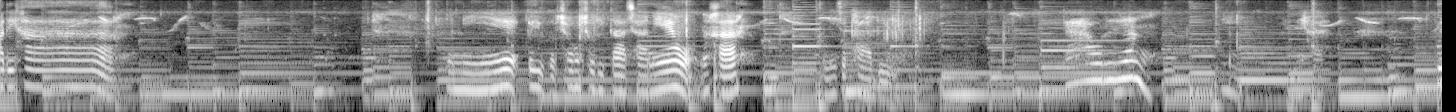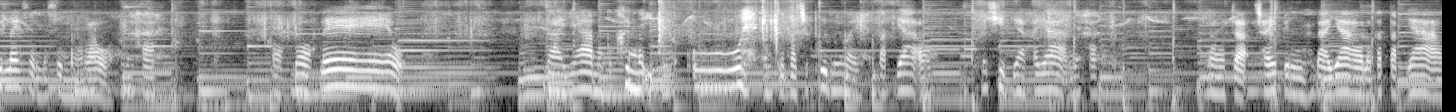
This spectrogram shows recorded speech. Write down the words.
วัสดีค่ะ วันนี้ก็อยู่กับช่องโชติกาชาแนลนะคะ วันนี้จะพาดูดาวเรื่องนี่เห็นไหมคะพืชไร่ส่วนผสมของเรานะคะออกดอกแล้วดายหญ้ามันก็ขึ้นมาอีกแล้วโอ้ยมันเกิดบัชพืชไม่ไหวตัดหญ้าเอาไม่ฉีดยาฆ่าหญ้านะคะ เราจะใช้เป็นดายหญ้าเอาแล้วก็ตัดหญ้าเอา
